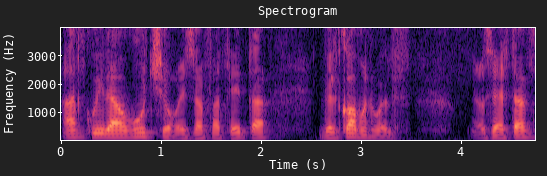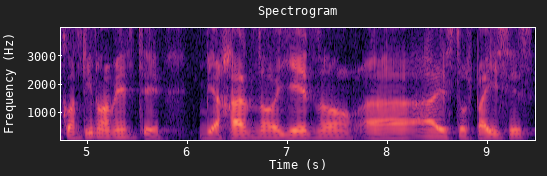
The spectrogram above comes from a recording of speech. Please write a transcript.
han cuidado mucho esa faceta del Commonwealth. O sea, están continuamente viajando, yendo a, a estos países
